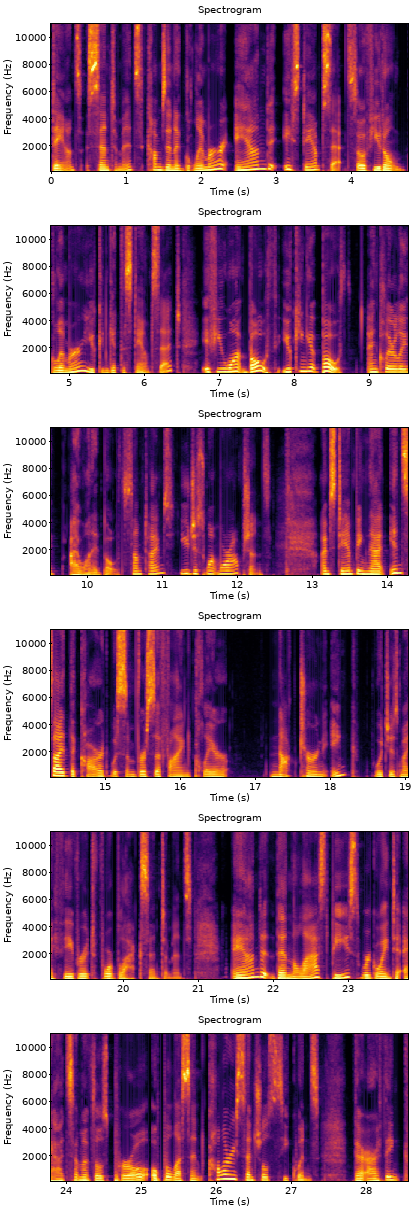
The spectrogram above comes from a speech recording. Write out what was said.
dance sentiments comes in a glimmer and a stamp set. So if you don't glimmer, you can get the stamp set. If you want both, you can get both. And clearly, I wanted both. Sometimes you just want more options. I'm stamping that inside the card with some VersaFine Clair Nocturne ink which is my favorite for black sentiments. And then the last piece, we're going to add some of those pearl opalescent color essential sequins. There are, I think,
